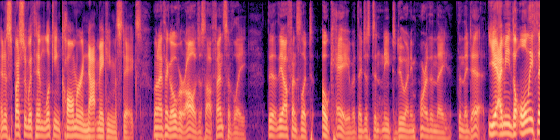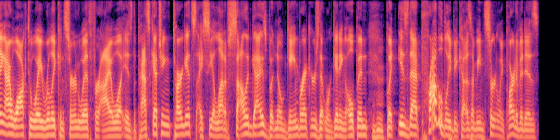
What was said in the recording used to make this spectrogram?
and especially with him looking calmer and not making mistakes. When I think overall, just offensively, the the offense looked okay, but they just didn't need to do any more than they than they did. Yeah, I mean, the only thing I walked away really concerned with for Iowa is the pass catching targets. I see a lot of solid guys, but no game breakers that were getting open. Mm-hmm. But is that probably because, I mean, certainly part of it is.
